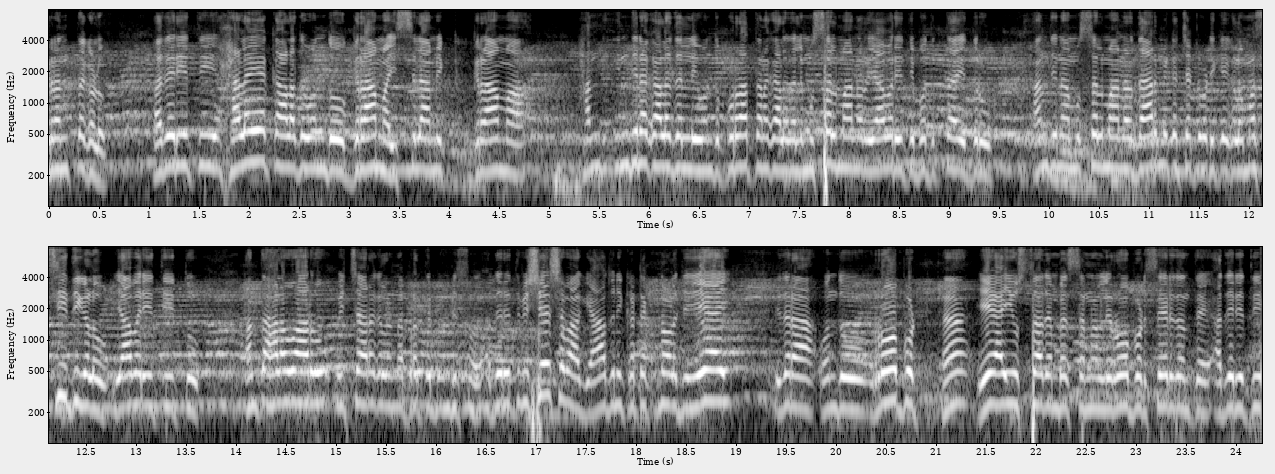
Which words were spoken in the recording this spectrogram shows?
ಗ್ರಂಥಗಳು. ಅದೇ ರೀತಿ ಹಳೆಯ ಕಾಲದ ಒಂದು ಗ್ರಾಮ, ಇಸ್ಲಾಮಿಕ್ ಗ್ರಾಮ ಹಂದ್ ಹಿಂದಿನ ಕಾಲದಲ್ಲಿ ಒಂದು ಪುರಾತನ ಕಾಲದಲ್ಲಿ ಮುಸಲ್ಮಾನರು ಯಾವ ರೀತಿ ಬದುಕ್ತಾ ಇದ್ದರು ಅಂದಿನ ಮುಸಲ್ಮಾನರ ಧಾರ್ಮಿಕ ಚಟುವಟಿಕೆಗಳು, ಮಸೀದಿಗಳು ಯಾವ ರೀತಿ ಇತ್ತು ಅಂತ ಹಲವಾರು ವಿಚಾರಗಳನ್ನು ಪ್ರತಿಬಿಂಬಿಸುವ ಅದೇ ರೀತಿ ವಿಶೇಷವಾಗಿ ಆಧುನಿಕ ಟೆಕ್ನಾಲಜಿ ಎ ಐ ಇದರ ಒಂದು ರೋಬೋಟ್ ಎ ಐ ಉಸ್ತಾದ್ ಎಂಬ ಹೆಸರಿನಲ್ಲಿ ರೋಬೋಟ್ ಸೇರಿದಂತೆ ಅದೇ ರೀತಿ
